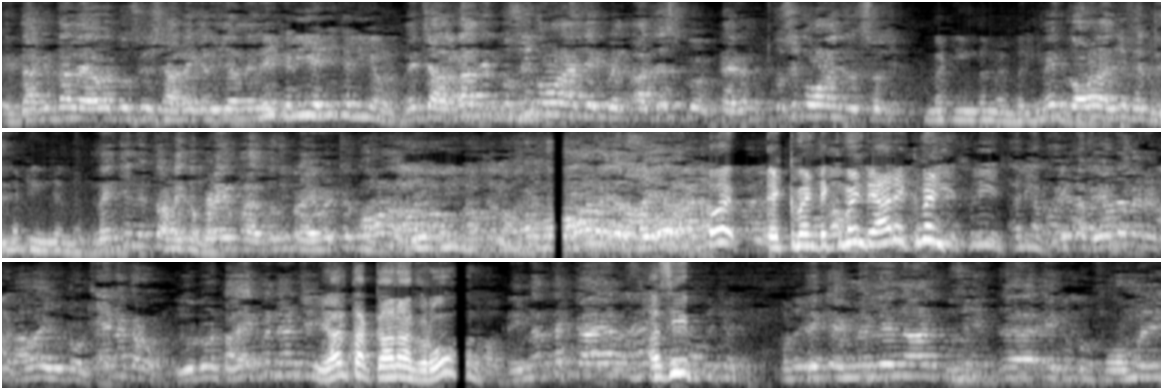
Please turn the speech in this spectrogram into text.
ਇਦਾਂ ਕਿੱਦਾਂ ਲੈ ਆਓ ਤੁਸੀਂ ਇਸ਼ਾਰੇ ਕਰੀ ਜਾਂਦੇ ਜੀ? ਚਲੀਏ ਜੀ ਚਲੀਏ ਹੁਣ। ਨਹੀਂ ਚੱਲਦਾ ਜੀ ਤੁਸੀਂ ਕੌਣ ਹੈ ਜੀ ਇੱਕ ਮਿੰਟ? ਅੱਜ ਤੁਸੀਂ ਕੌਣ ਹੈ ਜੀ ਦੱਸੋ ਜੀ? ਮੈਂ ਟੀਮ ਦਾ ਮੈਂਬਰ ਹੀ ਨਹੀਂ ਕੌਣ ਹੈ ਜੀ ਫਿਰ ਮੈਂ ਟੀਮ ਦੇ ਮੈਂਬਰ ਨਹੀਂ ਜੀ ਨਹੀਂ ਤੁਹਾਡੇ ਕੱਪੜੇ ਪ- ਤੁਸੀਂ ਪ੍ਰਾਈਵੇਟ ਚ ਕੌਣ ਹੋ? ਕੌਣ ਹੈ ਦੱਸੋ ਓਏ ਇੱਕ ਮਿੰਟ ਇੱਕ ਮਿੰਟ ਯਾਰ ਇੱਕ ਮਿੰਟ। ਇਹ ਨਾ ਕਰੋ। ਯੂ ਡੋਨਟ ਟਾਈਪ ਮਿੰਟ ਜੀ। ਯਾਰ ਧੱਕਾ ਨਾ ਕਰੋ। ਇਹਨਾਂ ਤੱਕ ਆਇਆ ਤੁਸੀਂ। ਅਸੀਂ ਇੱਕ ਐਮਐਲਏ ਨਾਲ ਤੁਸੀਂ ਅਹ, ਇੱਕ ਫਾਰਮਲ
